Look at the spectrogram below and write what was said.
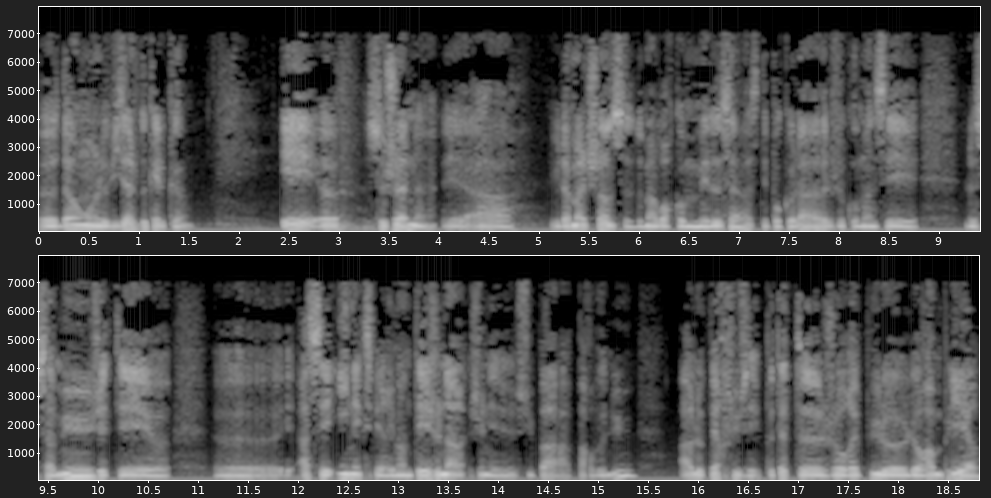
dans le visage de quelqu'un. Et ce jeune a eu la malchance de m'avoir comme médecin à cette époque-là. Je commençais le SAMU, j'étais euh, assez inexpérimenté. Je, je ne suis pas parvenu à le perfuser. Peut-être euh, j'aurais pu le, le remplir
